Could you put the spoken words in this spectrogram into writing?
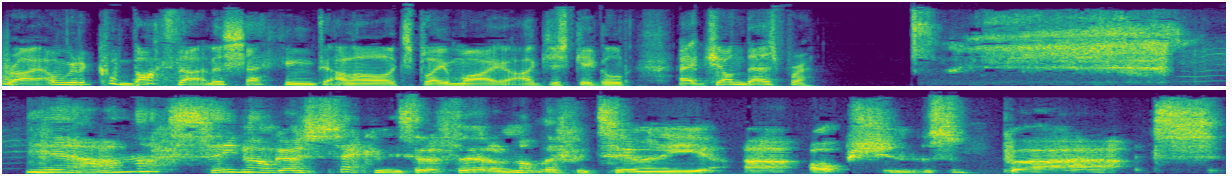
right, I'm going to come back to that in a second, and I'll explain why I just giggled. Uh, John Desborough. Yeah, I'm not saying I'm going second instead of third. I'm not left with too many uh, options, but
